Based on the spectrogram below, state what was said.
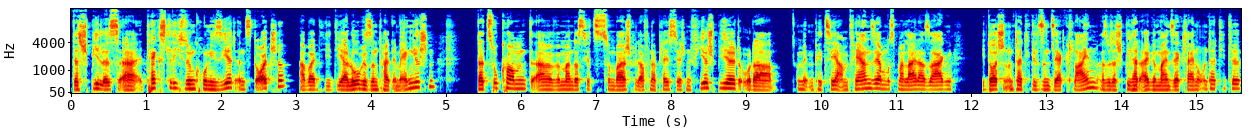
das Spiel ist äh, textlich synchronisiert ins Deutsche, aber die Dialoge sind halt im Englischen. Dazu kommt, äh, wenn man das jetzt zum Beispiel auf einer PlayStation 4 spielt oder mit einem PC am Fernseher, muss man leider sagen, die deutschen Untertitel sind sehr klein. Also das Spiel hat allgemein sehr kleine Untertitel.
